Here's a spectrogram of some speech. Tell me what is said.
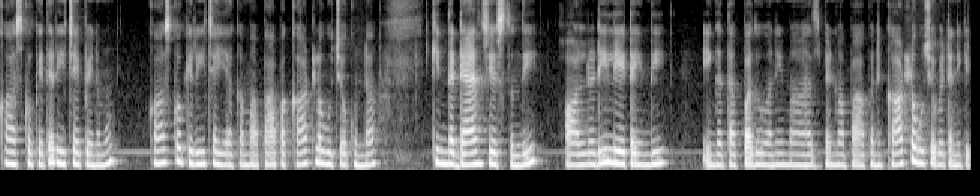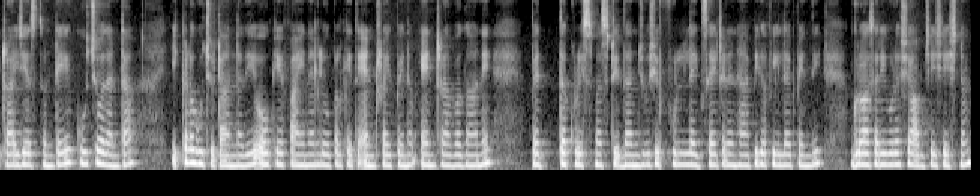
కాస్కోకి అయితే రీచ్ అయిపోయినాము. కాస్కోకి రీచ్ అయ్యాక మా పాప కార్ట్లో కూర్చోకుండా కింద డ్యాన్స్ చేస్తుంది. ఆల్రెడీ లేట్ అయింది. ఇంకా తప్పదు అని మా హస్బెండ్ మా పాపని కార్ట్లో కూర్చోబెట్టడానికి ట్రై చేస్తుంటే కూర్చోదంట. ఇక్కడ కూర్చుంటా అన్నది. ఓకే ఫైన్ అని లోపలికైతే ఎంటర్ అయిపోయినాం. ఎంటర్ అవ్వగానే పెద్ద క్రిస్మస్ ట్రీ. దాన్ని చూసి ఫుల్ ఎక్సైటెడ్ అండ్ హ్యాపీగా ఫీల్ అయిపోయింది. గ్రాసరీ కూడా షాప్ చేసేసినాం.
